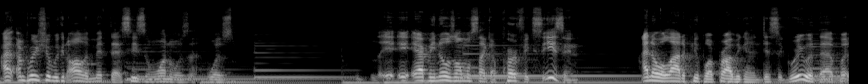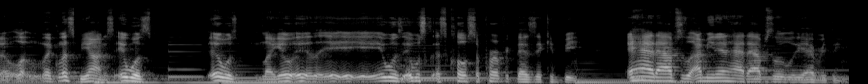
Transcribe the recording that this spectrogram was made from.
I, am pretty sure we can all admit that season one was was. It, I mean, it was almost like a perfect season. I know a lot of people are probably going to disagree with that, but uh, like, let's be honest, it was, it was like it, it, it, it was it was as close to perfect as it could be. It had absolutely, I mean, it had absolutely everything.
